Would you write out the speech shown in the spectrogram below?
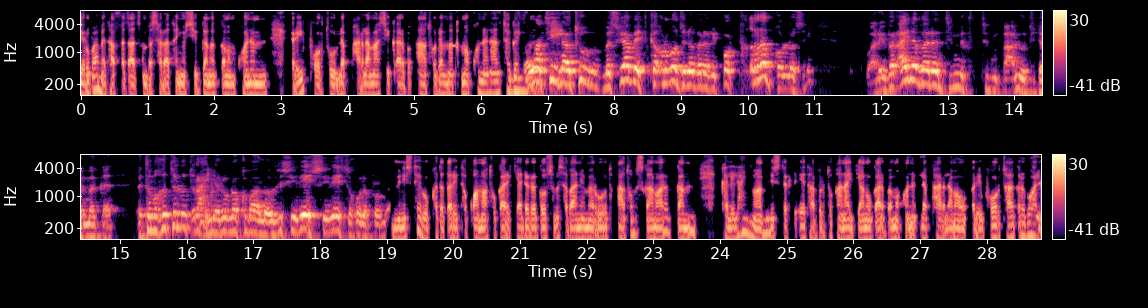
የሩብ ዓመት አፈጻጸም በሰራተኞች ሲገመገምም ሆነም ሪፖርቱ ለፓርላማ ሲቀርብ አቶ ደመቀ መኮንን አልተገኙም። ናቲ ናቱ መስሪያ ቤት ከቅርቦ ዝነበረ ሪፖርት ክቅረብ ከሎ ስኒ whatever ኣይነበረን ባዕሉ እቲ ደመቀ እቲ ምክትሉ ጥራሕ ነይሩ ብለኩም ኣሎ። እዚ serious serious ዝኾነ problem። ሚኒስቴሩ ከተጠሪ ተቋማቱ ጋር ያደረገው ስብሰባን የመሩት አቶ ምስጋኑ አረጋም ከሌላኛዋ ሚኒስትር ዴኤታ ብርቱካን አያኖ ጋር በመሆን ለፓርላማው ሪፖርት አቅርበዋል።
